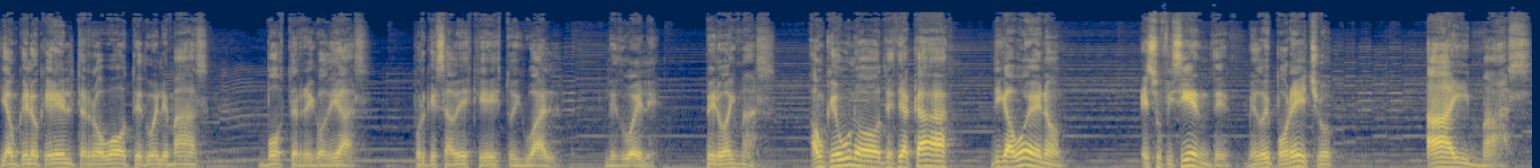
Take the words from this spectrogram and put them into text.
Y aunque lo que él te robó te duele más, vos te regodeás, porque sabés que esto igual les duele. Pero hay más. Aunque uno desde acá diga, bueno, es suficiente, me doy por hecho, hay más.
